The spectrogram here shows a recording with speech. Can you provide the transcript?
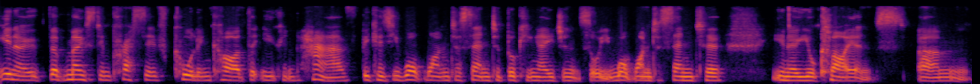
you know the most impressive calling card that you can have because you want one to send to booking agents or you want one to send to you know your clients um,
